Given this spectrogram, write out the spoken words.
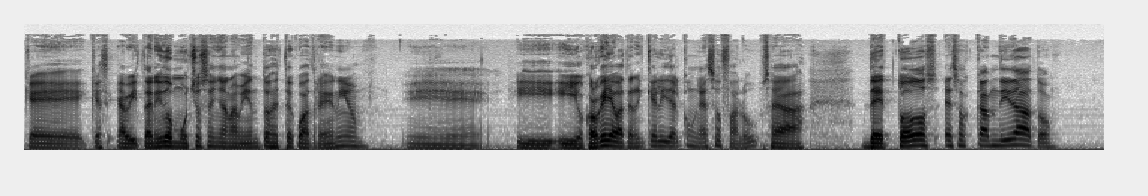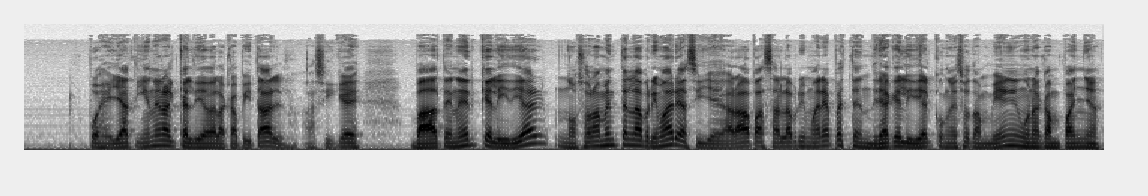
que, que, ha tenido muchos señalamientos este cuatrenio. Eh, y, y, yo creo que ella va a tener que lidiar con eso, Falú. O sea, de todos esos candidatos, pues ella tiene la alcaldía de la capital. Así que va a tener que lidiar, no solamente en la primaria, si llegara a pasar la primaria, pues tendría que lidiar con eso también en una campaña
